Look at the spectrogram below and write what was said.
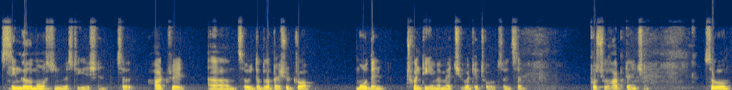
Single most investigation. So heart rate um, so the blood pressure drop more than 20 mmHg what I told. So it's a postural hypertension. So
